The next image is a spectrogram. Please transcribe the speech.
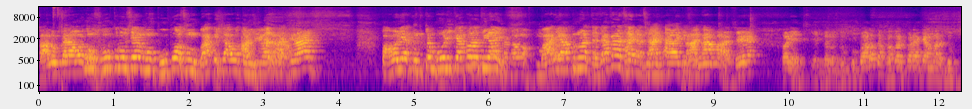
ચાલુ કરાવો તો. છોકરું છે હું ભૂપો છું બાકી આવો તમે. વાત તું કેમ બોલી કહેતો નથી આઈ મારી આબરૂના ધજાકા થયા થાય છે? થાય ના ના માં છે. પણ એ એક તમે દુઃખ ઉપાડો તો ખબર પડે કે અમારે દુઃખ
